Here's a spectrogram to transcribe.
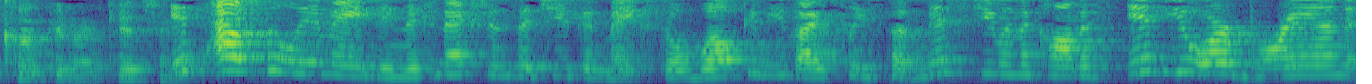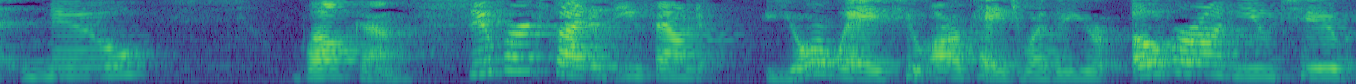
cook in our kitchen. it's absolutely amazing the connections that you can make. So welcome you guys. Please put missed you in the comments. If you are brand new, welcome. Super excited that you found your way to our page, whether you're over on YouTube,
